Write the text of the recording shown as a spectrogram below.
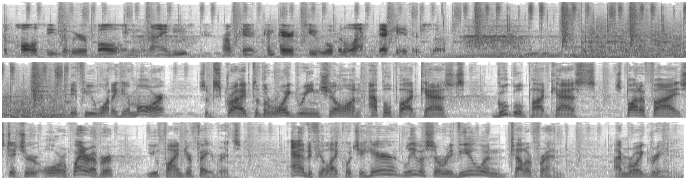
the, policies that we were following in the 90s um, c- compared to over the last decade or so. If you want to hear more, subscribe to The Roy Green Show on Apple Podcasts, Google Podcasts, Spotify, Stitcher, or wherever you find your favorites. And if you like what you hear, leave us a review and tell a friend. I'm Roy Green.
